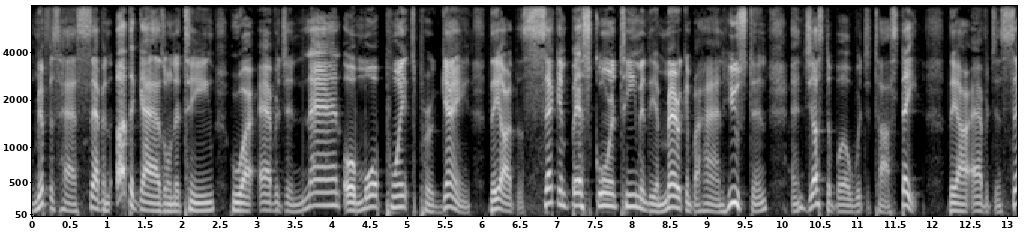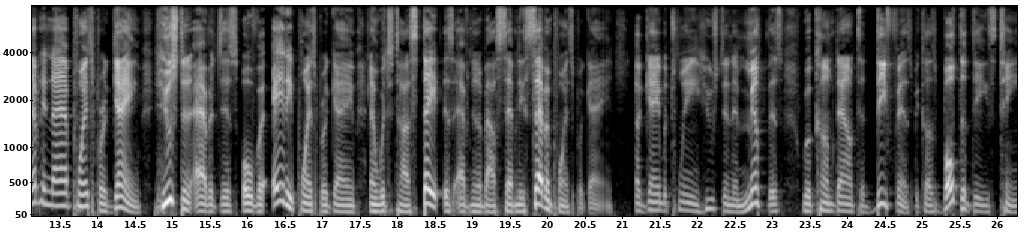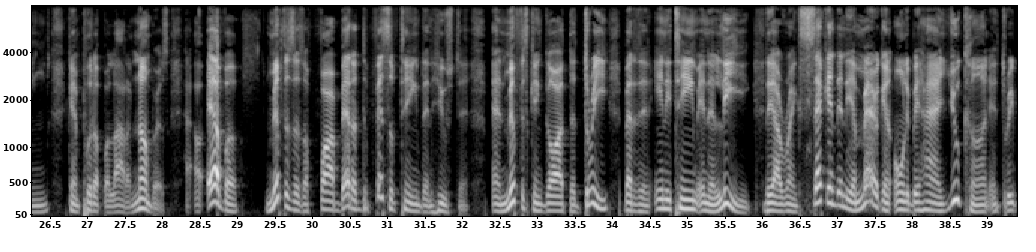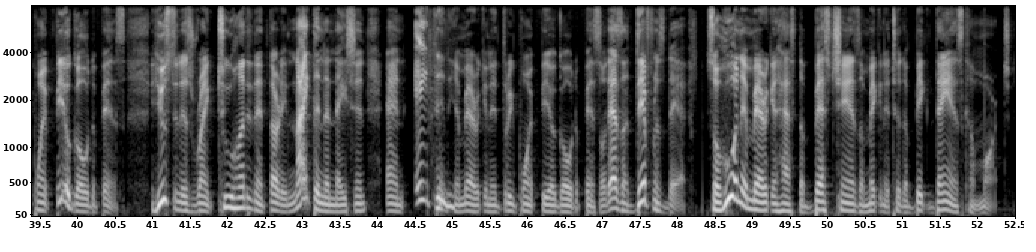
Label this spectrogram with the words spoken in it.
Memphis has seven other guys on the team who are averaging nine or more points per game. They are the second best scoring team in the American behind Houston and just above Wichita State. They are averaging 79 points per game. Houston averages over 80 points per game, and Wichita State is averaging about 77 points per game. A game between Houston and Memphis will come down to defense because both of these teams can put up a lot of numbers. However, Memphis is a far better defensive team than Houston, and Memphis can guard the three better than any team in the league. They are ranked second in the American, only behind UConn in three point field goal defense. Houston is ranked 239th in the nation and eighth in the American in three point field goal defense. So there's a difference there. So, who in the American has the best chance of making it to the big dance come March?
